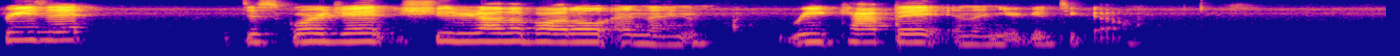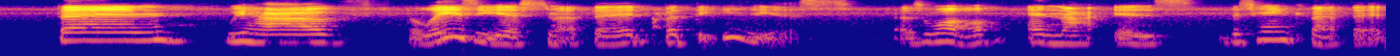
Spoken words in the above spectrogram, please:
Freeze it, disgorge it, shoot it out of the bottle, and then recap it, and then you're good to go. Then we have the laziest method, but the easiest as well, and that is the tank method.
